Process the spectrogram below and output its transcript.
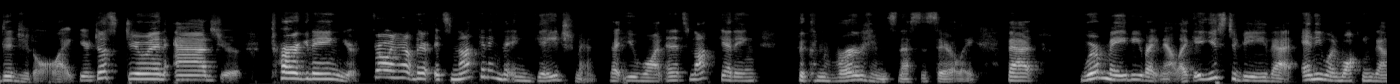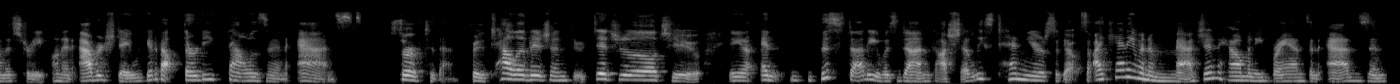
digital, like you're just doing ads, you're targeting, you're throwing out there, it's not getting the engagement that you want, and it's not getting the conversions necessarily that we're maybe right now. Like it used to be that anyone walking down the street on an average day would get about 30,000 ads served to them through television, through digital, to, you know, and this study was done, gosh, at least 10 years ago. So I can't even imagine how many brands and ads and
